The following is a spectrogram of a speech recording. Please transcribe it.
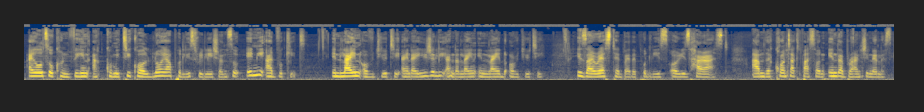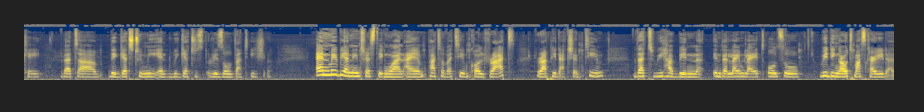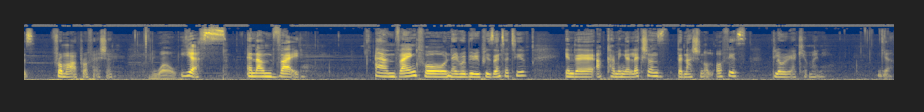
I also convene a committee called Lawyer Police Relations. So any advocate in line of duty, and I usually underline in line of duty, is arrested by the police or is harassed. I'm the contact person in the branch in LSK that um, they get to me and we get to s- resolve that issue. And maybe an interesting one, I am part of a team called RAT, Rapid Action Team, that we have been in the limelight also weeding out masqueraders from our profession. Wow. Yes, and I'm vying. I am vying for Nairobi representative in the upcoming elections, the national office, Gloria Kimani. Yes.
